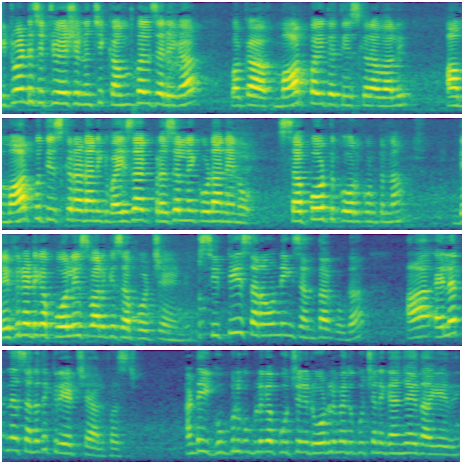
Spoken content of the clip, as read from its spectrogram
ఇటువంటి సిచ్యువేషన్ నుంచి కంపల్సరీగా ఒక మార్పు అయితే తీసుకురావాలి. ఆ మార్పు తీసుకురావడానికి వైజాగ్ ప్రజల్ని కూడా నేను సపోర్ట్ కోరుకుంటున్నా. డెఫినెట్గా పోలీస్ వాళ్ళకి సపోర్ట్ చేయండి. సిటీ సరౌండింగ్స్ అంతా కూడా ఆ అలర్ట్నెస్ అనేది క్రియేట్ చేయాలి ఫస్ట్. అంటే ఈ గుంపులు గుంపులుగా కూర్చొని రోడ్ల మీద కూర్చొని గంజాయి తాగేది.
